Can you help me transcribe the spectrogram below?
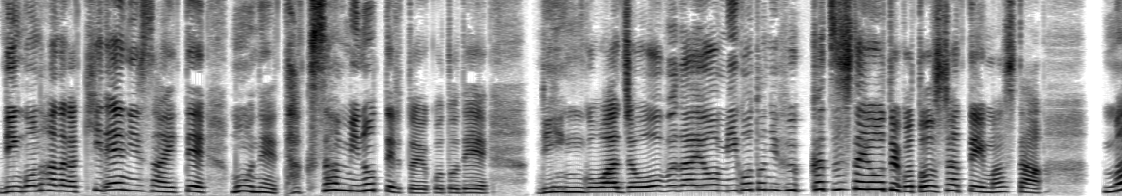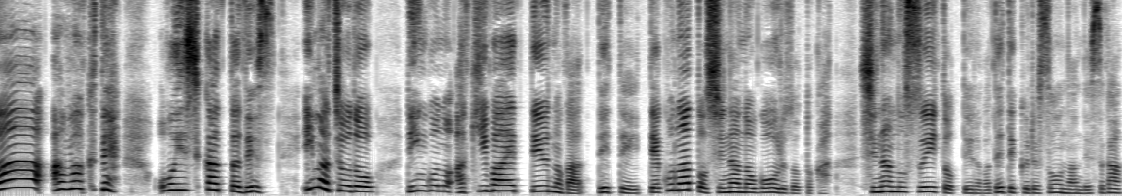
リンゴの花が綺麗に咲いてもうねたくさん実ってるということでリンゴは丈夫だよ見事に復活したよということをおっしゃっていました。まあ甘くて美味しかったです。今ちょうどリンゴの秋映えっていうのが出ていてこの後シナノゴールドとかシナノスイートっていうのが出てくるそうなんですが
